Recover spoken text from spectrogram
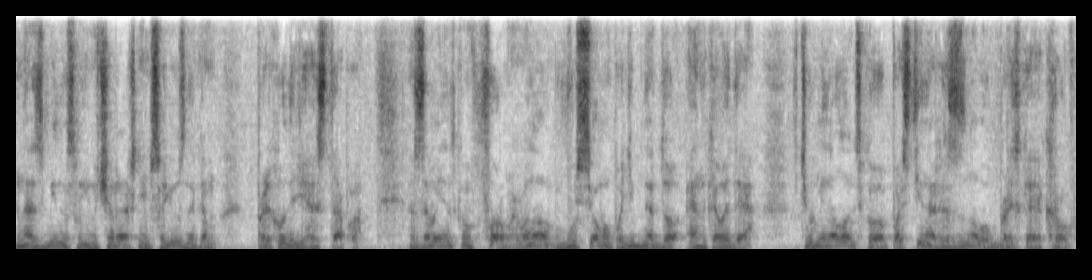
на зміну своїм вчорашнім союзникам приходить гестапо. За винятком форми воно в усьому подібне до НКВД. Тюрмі Налонського по стінах знову бризкає кров.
